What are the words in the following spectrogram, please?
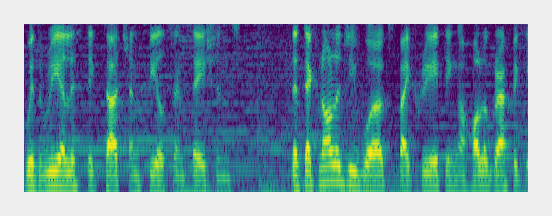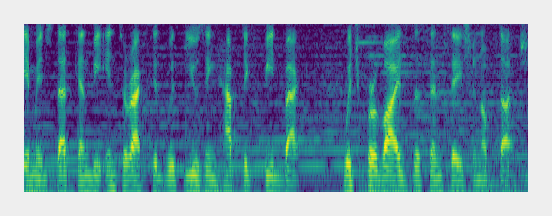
with realistic touch and feel sensations. The technology works by creating a holographic image that can be interacted with using haptic feedback, which provides the sensation of touch.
